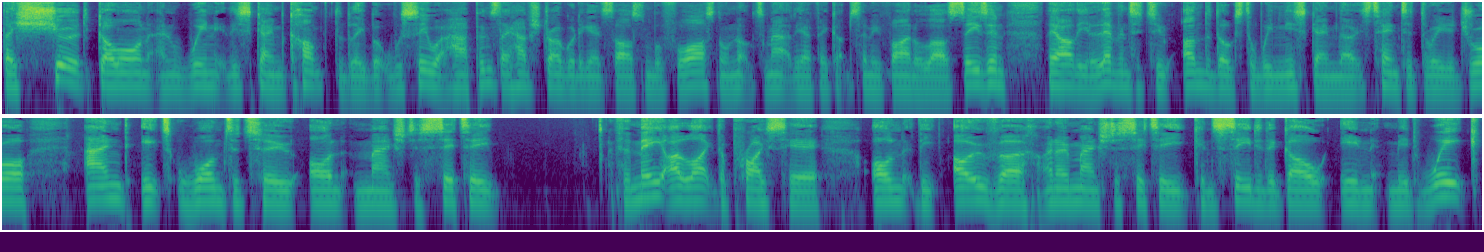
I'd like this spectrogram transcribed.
they should go on and win this game comfortably. But we'll see what happens. They have struggled against Arsenal before. Arsenal knocked them out of the FA Cup semi final last season. They are the 11 to 2 underdogs to win this game, though. It's 10 to 3 to draw, and it's 1 to 2 on Manchester City. For me, I like the price here on the over. I know Manchester City conceded a goal in midweek,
